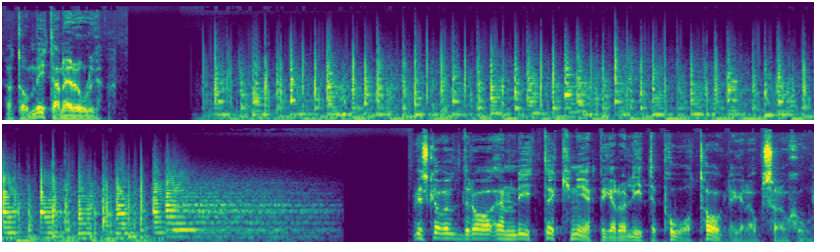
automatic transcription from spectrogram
att de bitarna är roliga. Vi ska väl dra en lite knepigare och lite påtagligare observation.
